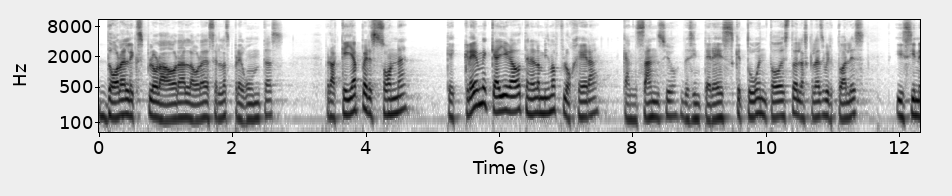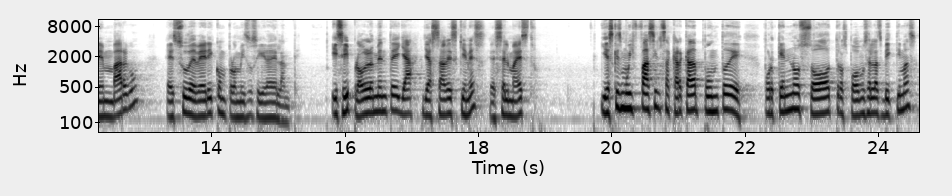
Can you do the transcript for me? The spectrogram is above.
Dora la exploradora a la hora de hacer las preguntas. Pero aquella persona que créeme que ha llegado a tener la misma flojera, cansancio, desinterés que tuvo en todo esto de las clases virtuales y sin embargo es su deber y compromiso seguir adelante. Y sí, probablemente ya, ya sabes quién es, es el maestro. Y es que es muy fácil sacar cada punto de por qué nosotros podemos ser las víctimas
